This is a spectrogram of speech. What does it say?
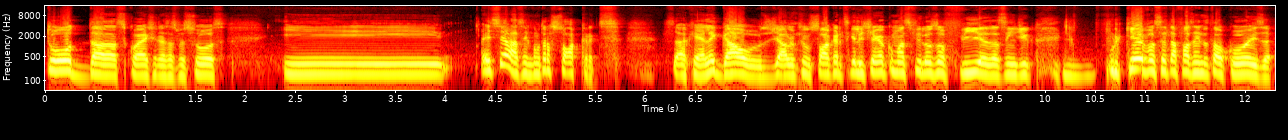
todas as quests dessas pessoas e aí sei lá, você encontra Sócrates. Sabe? É legal os diálogos com Sócrates, que ele chega com umas filosofias, assim, de, de por que você tá fazendo tal coisa.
